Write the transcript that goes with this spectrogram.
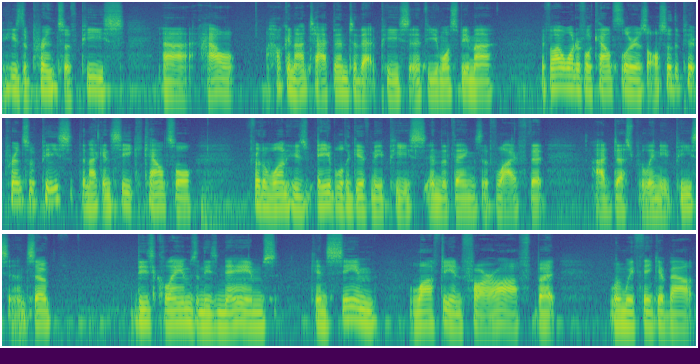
He's the Prince of Peace. Uh, how how can I tap into that peace? And if He wants to be my if my wonderful counselor is also the Prince of Peace, then I can seek counsel for the one who's able to give me peace in the things of life that I desperately need peace in. So these claims and these names can seem lofty and far off, but when we think about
